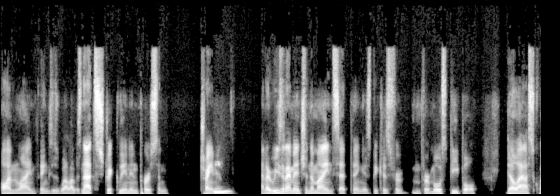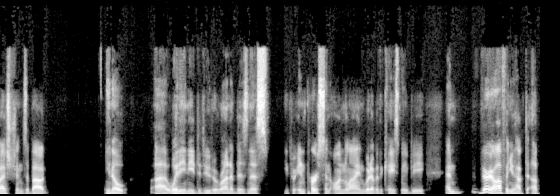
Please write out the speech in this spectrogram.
online things as well. I was not strictly an in-person trainer. Mhm. And the reason I mention the mindset thing is because for for most people, they'll ask questions about, you know, uh, what do you need to do to run a business, either in person, online, whatever the case may be. And very often you have to up,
